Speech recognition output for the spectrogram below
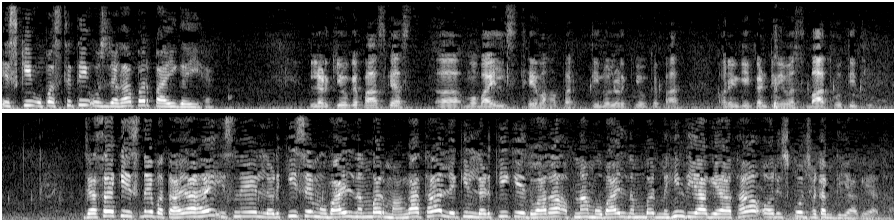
इसकी उपस्थिति उस जगह पर पाई गई है। लड़कियों के पास क्या मोबाइल्स थे वहाँ पर तीनों लड़कियों के पास और इनकी कंटिन्यूअस बात होती थी। जैसा कि इसने बताया है इसने लड़की से मोबाइल नंबर मांगा था लेकिन लड़की के द्वारा अपना मोबाइल नंबर नहीं दिया गया था और इसको झटक दिया गया था।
